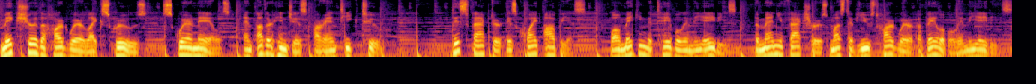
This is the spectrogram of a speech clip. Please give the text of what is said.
Make sure the hardware like screws, square nails, and other hinges are antique too. This factor is quite obvious, while making the table in the 80s, the manufacturers must have used hardware available in the 80s.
